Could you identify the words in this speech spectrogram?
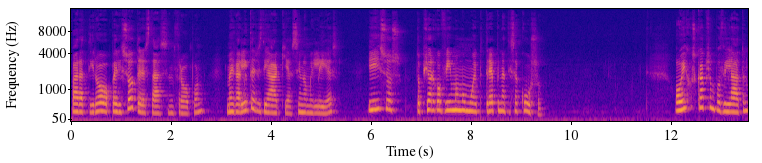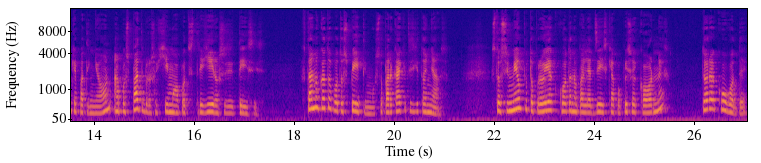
Παρατηρώ περισσότερες τάσεις ανθρώπων, μεγαλύτερης διάρκειας συνομιλίες ή ίσως το πιο αργό βήμα μου μου επιτρέπει να τις ακούσω. Ο ήχος κάποιων ποδηλάτων και πατινιών αποσπά την προσοχή μου από τις τριγύρω συζητήσεις. Φτάνω κάτω από το σπίτι μου, στο παρκάκι της γειτονιάς. Στο σημείο που το πρωί ακουγόταν ο παλιατζής και από πίσω οι κόρνες, τώρα ακούγονται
